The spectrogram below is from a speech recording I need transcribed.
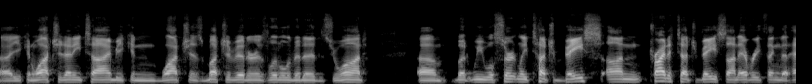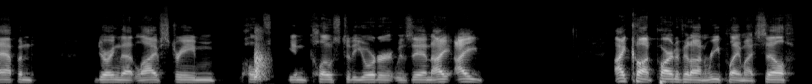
Uh, you can watch it anytime. You can watch as much of it or as little of it as you want. Um, but we will certainly touch base on, try to touch base on everything that happened during that live stream. Hopefully, in close to the order it was in. I I, I caught part of it on replay myself,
